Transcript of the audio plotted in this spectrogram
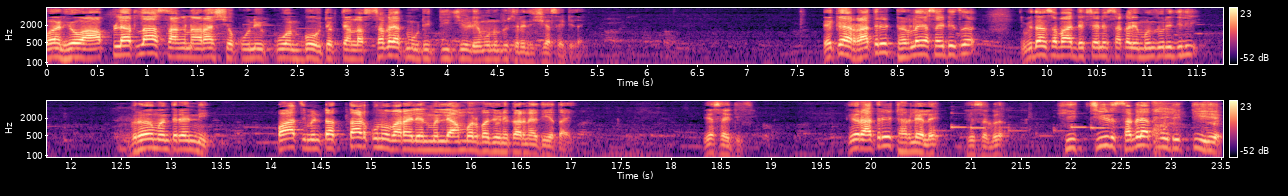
पण ह्यो आपल्यातला सांगणारा शकुनी कोण बहुतेक त्यांना सगळ्यात मोठी ती चीड आहे म्हणून दुसऱ्या दिवशी यासाठी जाईल. एका रात्री ठरलं यासाठीचं विधानसभा अध्यक्षांनी सकाळी मंजुरी दिली. गृहमंत्र्यांनी पाच मिनिटात ताडकून उभा राहिले आणि म्हणले अंमलबजावणी करण्यात येत आहे. यासाठीची. हे रात्री ठरलेलं आहे हे सगळं. ही चीड सगळ्यात मोठी ती आहे.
